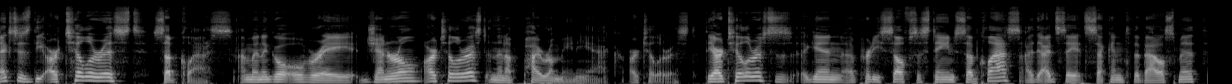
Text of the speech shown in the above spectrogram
Next is the artillerist subclass. I'm going to go over a general artillerist and then a pyromaniac artillerist. The artillerist is, again, a pretty self-sustained subclass. I'd, say it's second to the battlesmith,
